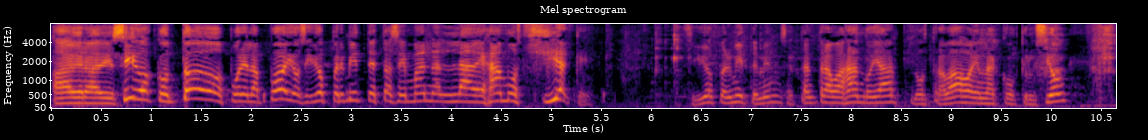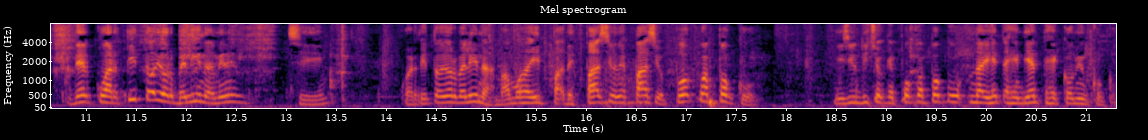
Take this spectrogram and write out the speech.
agradecidos con todos por el apoyo. Si Dios permite, esta semana la dejamos cheque. Si Dios permite, miren, se están trabajando ya los trabajos en la construcción del cuartito de Orbelina, miren. Sí, cuartito de Orbelina. Vamos a ir pa- despacio, despacio, poco a poco. Dice un dicho que poco a poco una vigente sin dientes se come un coco.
